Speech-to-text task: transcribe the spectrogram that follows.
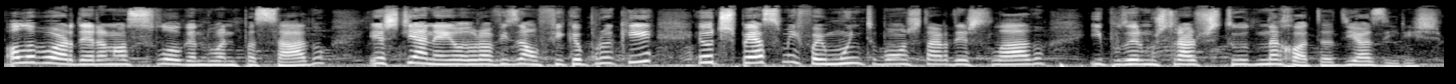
All Aboard era o nosso slogan do ano passado. Este ano a Eurovisão fica por aqui. Eu despeço-me e foi muito bom estar deste lado e poder mostrar-vos tudo na rota de Osiris.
